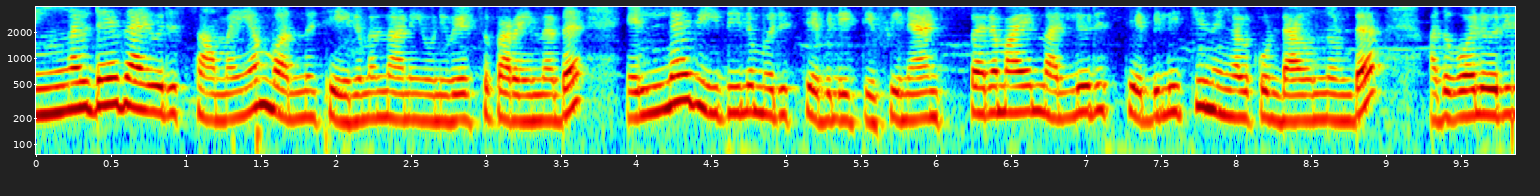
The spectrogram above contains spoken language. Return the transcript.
നിങ്ങളുടേതായ ഒരു സമയം വന്നു ചേരുമെന്നാണ് യൂണിവേഴ്സ് പറയുന്നത്. എല്ലാ രീതിയിലും ഒരു സ്റ്റെബിലിറ്റി ഫിനാൻസ് പരമായ നല്ലൊരു സ്റ്റെബിലിറ്റി നിങ്ങൾക്കുണ്ടാകുന്നുണ്ട്. അതുപോലെ ഒരു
